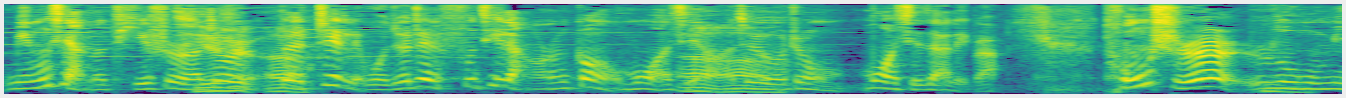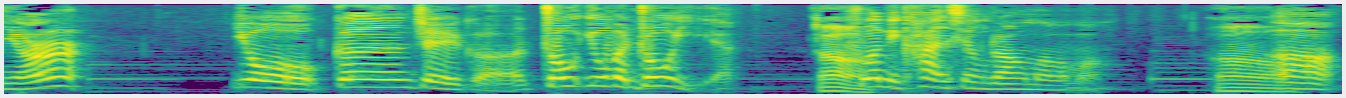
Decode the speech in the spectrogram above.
明显的提示了，啊就是啊对这里，我觉得这夫妻两个人更有默契，啊啊就有这种默契在里边。同时，鲁明儿又跟这个周又问周乙嗯说：“你看姓张的了吗？”嗯啊，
